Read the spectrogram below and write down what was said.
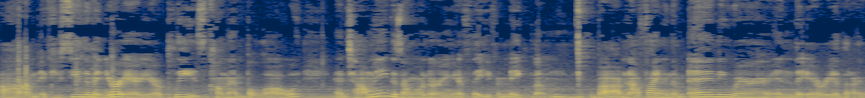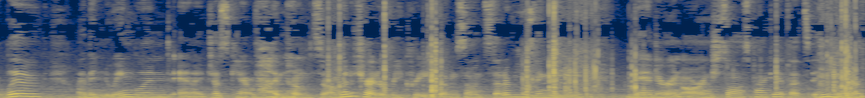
Um, if you see them in your area, please comment below and tell me because I'm wondering if they even make them. But I'm not finding them anywhere in the area that I live. I'm in New England and I just can't find them. So I'm going to try to recreate them. So instead of using the mandarin orange sauce packet that's in here,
